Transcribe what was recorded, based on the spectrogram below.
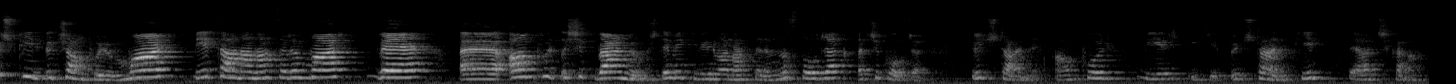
3 pil 3 ampulüm var. Bir tane anahtarım var ve e, ampul ışık vermiyormuş. Demek ki benim anahtarım nasıl olacak? Açık olacak. 3 tane ampul, 1, 2, 3 tane pil ve açık anahtarım.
